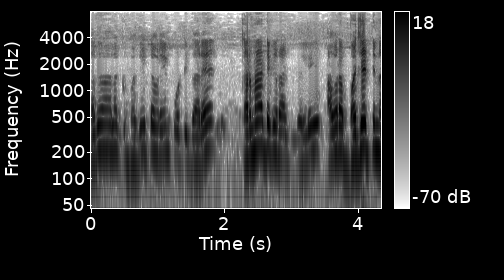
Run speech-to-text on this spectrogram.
ಹದಿನಾಲ್ಕು ಬಜೆಟ್ ಅವ್ರು ಏನು ಕೊಟ್ಟಿದ್ದಾರೆ? ಕರ್ನಾಟಕ ರಾಜ್ಯದಲ್ಲಿ ಅವರ ಬಜೆಟ್ನ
